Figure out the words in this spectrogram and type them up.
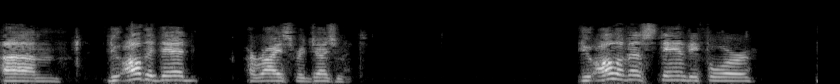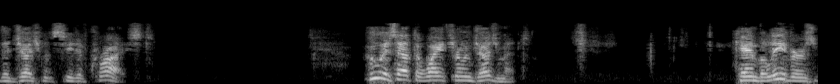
um, do all the dead arise for judgment? Do all of us stand before the judgment seat of Christ. Who is at the white throne judgment? Can believers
